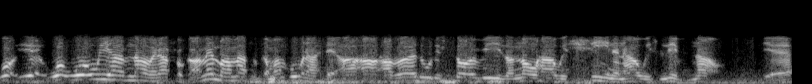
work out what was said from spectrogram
What, yeah, what, what we have now in Africa. I remember I'm African. I'm born out there. I, I, I've heard all the stories. I know how it's seen and how it's lived now. Yeah,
